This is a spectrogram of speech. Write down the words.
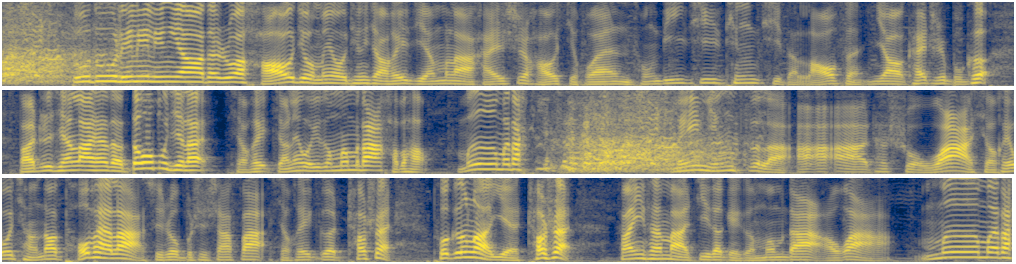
”嘟嘟零零零幺，他说：“好久没有听小黑节目了，还是好喜欢，从第一期听起的老粉，要开始补课，把之前落下的都补起来。小黑奖励我一个么么哒，好不好？么么哒。没名字了啊啊啊！他说：哇，小黑我抢到头牌了，虽说不是沙发，小黑哥超帅，拖更了也超帅。”翻一翻吧，记得给个么么哒，哇，么么哒。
